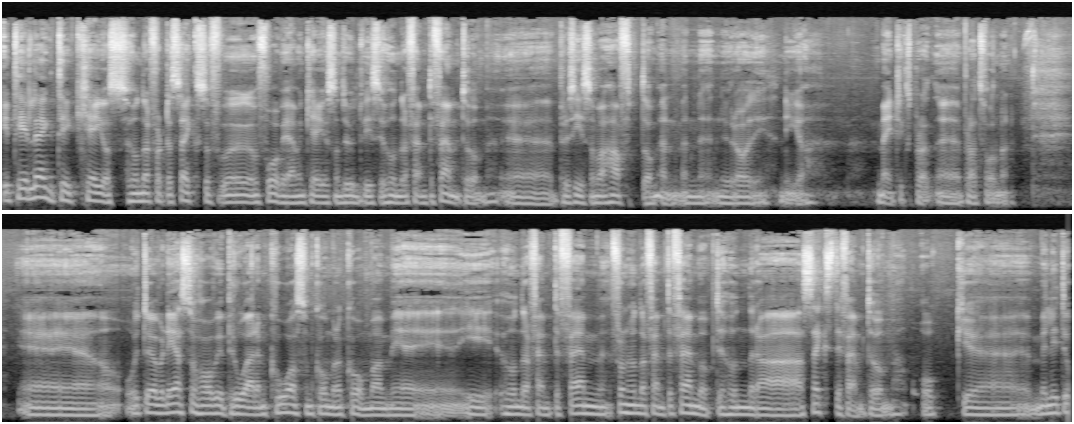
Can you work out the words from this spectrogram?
I tillägg till Chaos 146 så får vi även Chaos naturligtvis i 155 tum. Eh, precis som vi har haft då, men, men nu då i nya Matrix-plattformen. Eh, Eh, och utöver det så har vi Pro RMK som kommer att komma med eh, i 155, från 155 upp till 165 tum. Och eh, med lite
